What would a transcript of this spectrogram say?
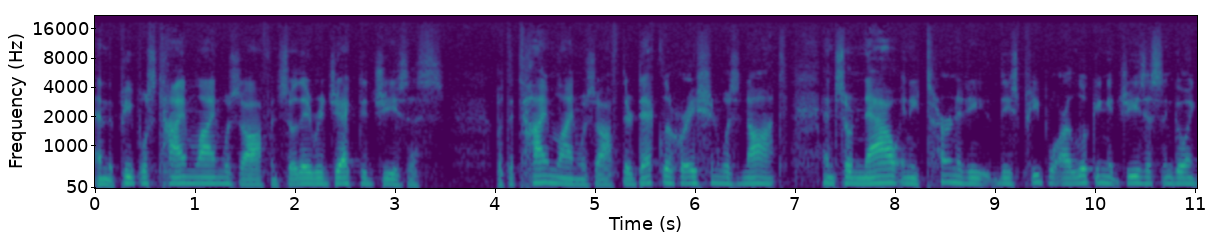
and the people's timeline was off, and so they rejected Jesus but the timeline was off. Their declaration was not. And so now in eternity, these people are looking at Jesus and going,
